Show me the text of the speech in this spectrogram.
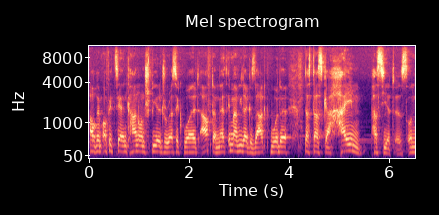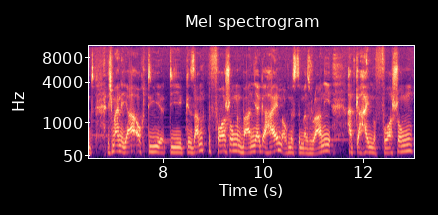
auch im offiziellen Kanonspiel Jurassic World Aftermath immer wieder gesagt wurde, dass das geheim passiert ist. Und ich meine, ja, auch die, die gesamten Forschungen waren ja geheim, auch Mr. Masrani hat geheime Forschungen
